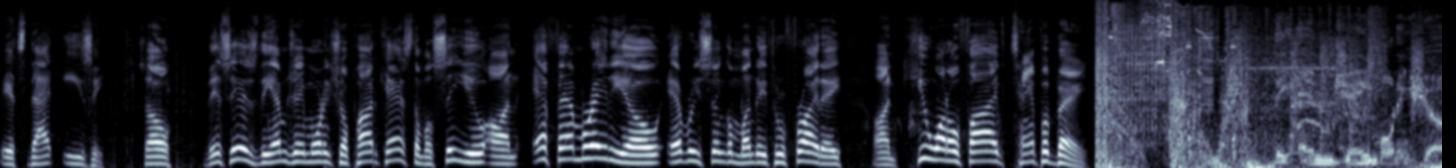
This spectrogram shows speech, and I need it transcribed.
It's that easy. So, this is the MJ Morning Show podcast, and we'll see you on FM radio every single Monday through Friday on Q105 Tampa Bay. The MJ Morning Show.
